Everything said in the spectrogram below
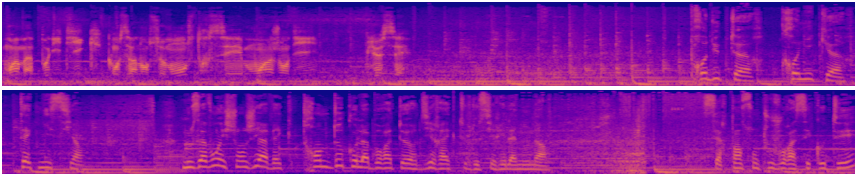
Moi, ma politique concernant ce monstre, c'est moins j'en dis, mieux c'est. Producteurs, chroniqueurs, techniciens. Nous avons échangé avec 32 collaborateurs directs de Cyril Hanouna. Certains sont toujours à ses côtés,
